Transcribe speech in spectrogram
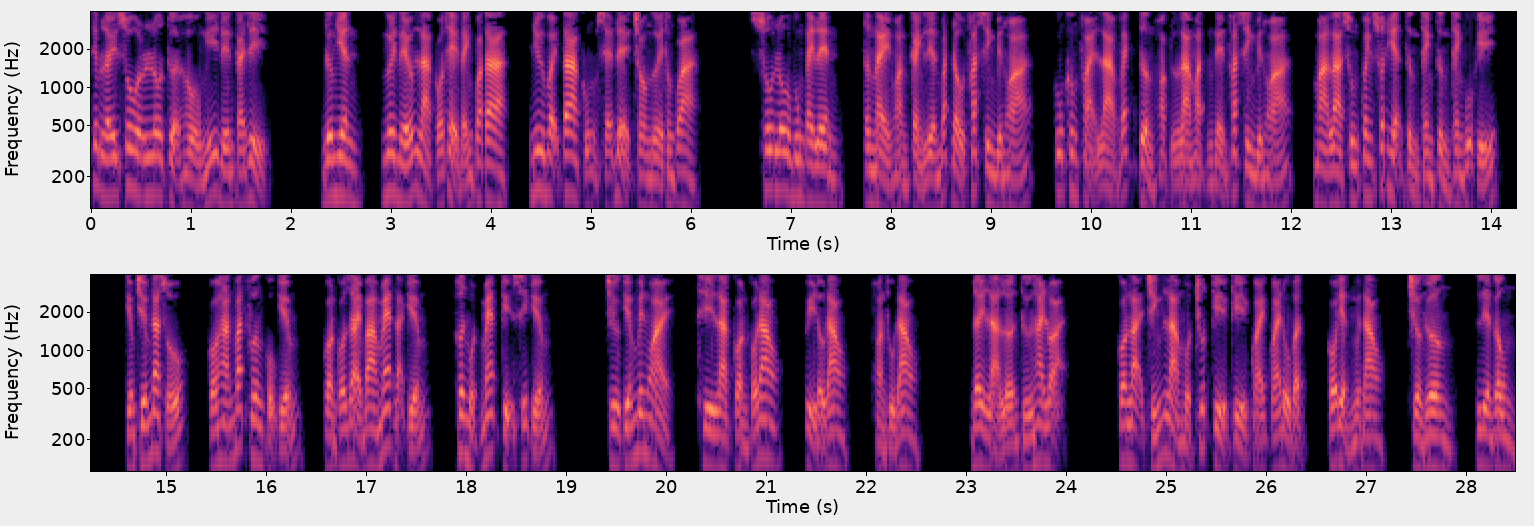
Tiếp lấy solo tựa hồ nghĩ đến cái gì? Đương nhiên, ngươi nếu là có thể đánh qua ta như vậy ta cũng sẽ để cho người thông qua. Solo vung tay lên, tầng này hoàn cảnh liền bắt đầu phát sinh biến hóa, cũng không phải là vách tường hoặc là mặt nền phát sinh biến hóa, mà là xung quanh xuất hiện từng thanh từng thanh vũ khí. Kiếm chiếm đa số, có hán bát phương cổ kiếm, còn có dài ba mét đại kiếm, hơn một mét kỵ sĩ kiếm. Trừ kiếm bên ngoài, thì là còn có đao, quỷ đầu đao, hoàn thủ đao. Đây là lớn thứ hai loại. Còn lại chính là một chút kỳ kỳ quái quái đồ vật, có điển nguyện đao, trường thương, liền công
